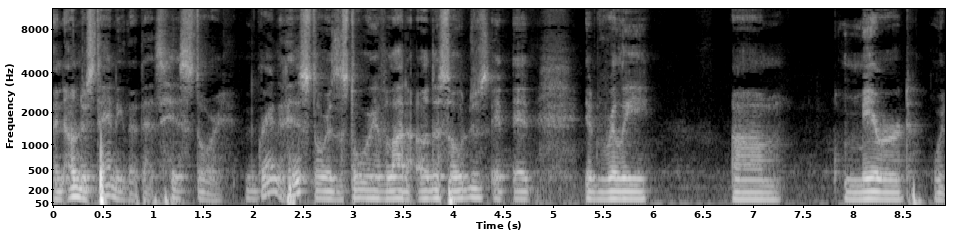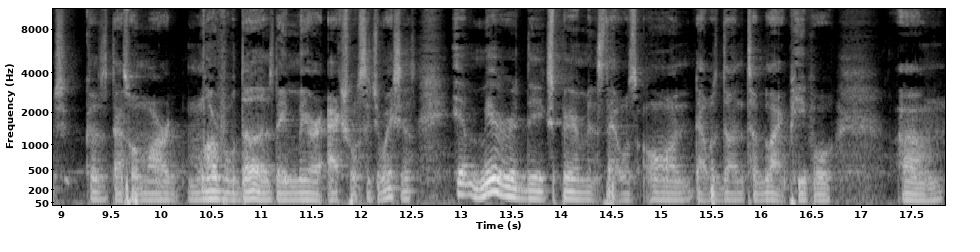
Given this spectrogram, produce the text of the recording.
an understanding that that's his story. Granted, his story is a story of a lot of other soldiers. It it it really um, mirrored, which because that's what Mar- Marvel does. They mirror actual situations. It mirrored the experiments that was on that was done to black people um,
